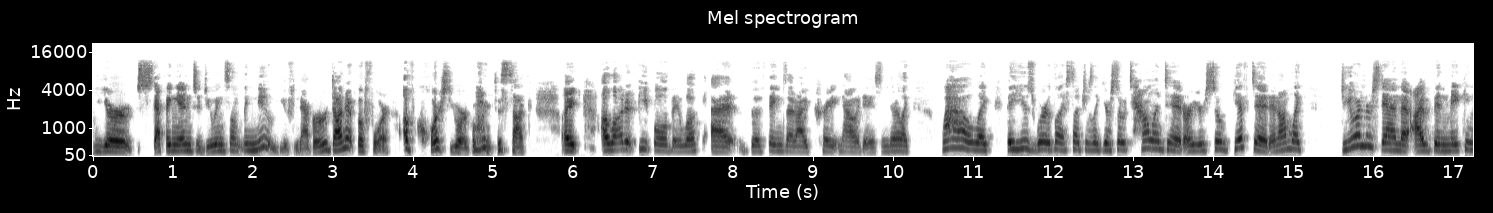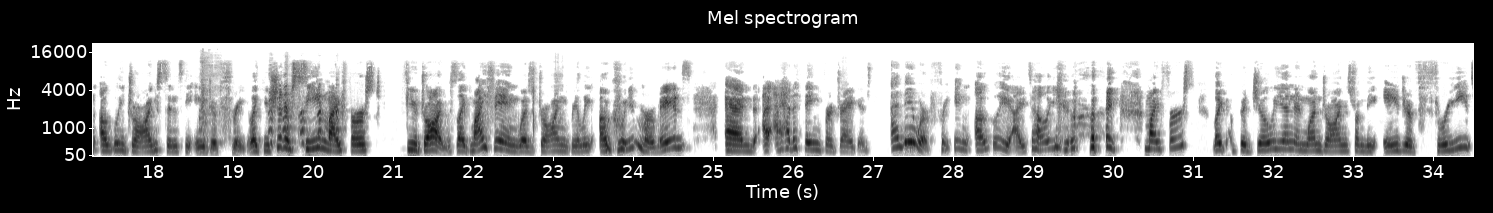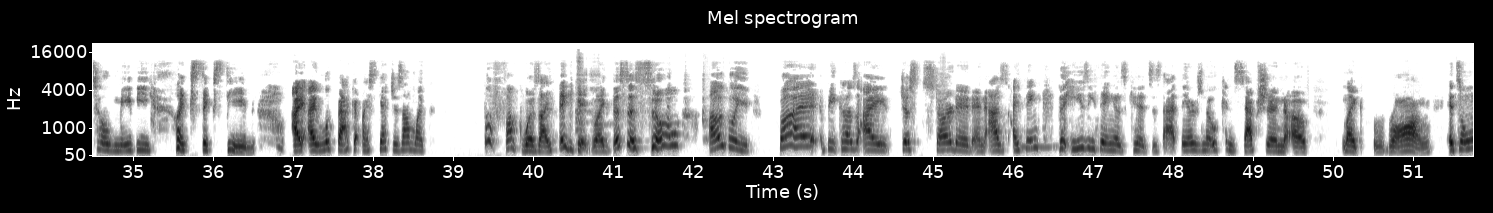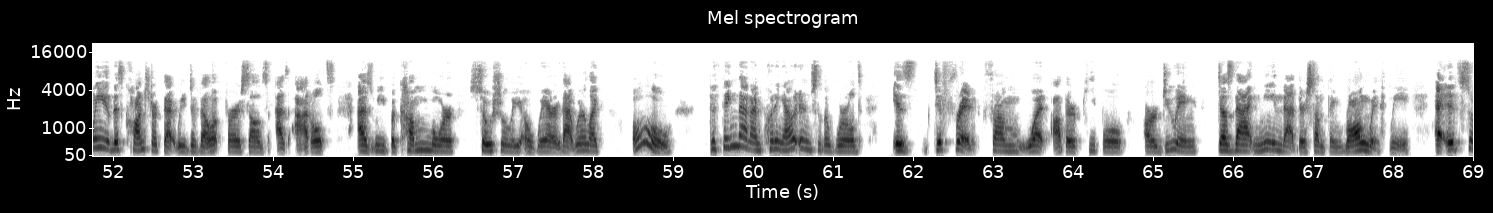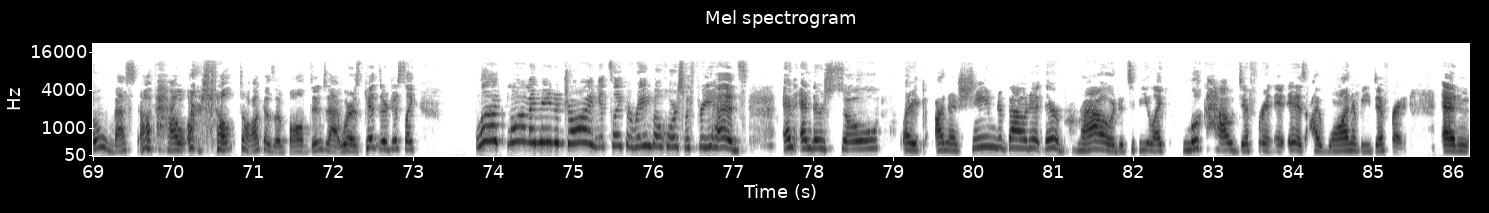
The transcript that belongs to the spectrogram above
you're stepping into doing something new. You've never done it before. Of course, you're going to suck. Like a lot of people, they look at the things that I create nowadays and they're like, wow, like they use words like such as like, you're so talented or you're so gifted. And I'm like, do you understand that I've been making ugly drawings since the age of three? Like, you should have seen my first few drawings. Like, my thing was drawing really ugly mermaids, and I, I had a thing for dragons, and they were freaking ugly, I tell you. like, my first, like, bajillion and one drawings from the age of three till maybe like 16. I, I look back at my sketches, I'm like, the fuck was I thinking? Like, this is so ugly but because I just started, and as I think the easy thing as kids is that there's no conception of like wrong. It's only this construct that we develop for ourselves as adults as we become more socially aware that we're like, oh, the thing that I'm putting out into the world is different from what other people are doing does that mean that there's something wrong with me? It's so messed up how our self talk has evolved into that. Whereas kids are just like, look, mom, I made a drawing. It's like a rainbow horse with three heads. And and they're so like unashamed about it. They're proud to be like, look how different it is. I want to be different. And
